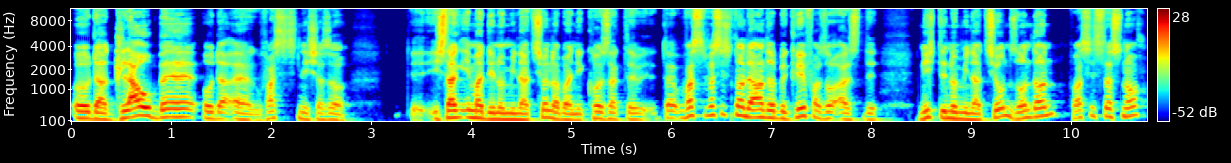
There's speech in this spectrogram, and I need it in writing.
oder Glaube oder äh, was ist nicht, also ich sage immer Denomination, aber Nicole sagte, was, was ist noch der andere Begriff, also als de, nicht Denomination, sondern was ist das noch?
